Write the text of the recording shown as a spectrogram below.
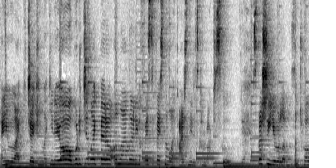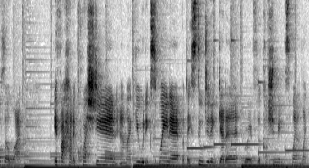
and you were like joking, like you know, oh, what did you like better, online learning or face-to-face? And they were like, I just needed to come back to school. Yeah. Especially year 11s and 12s, they're like, if I had a question and like you would explain it, but they still didn't get it, or if the classroom would explain it like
